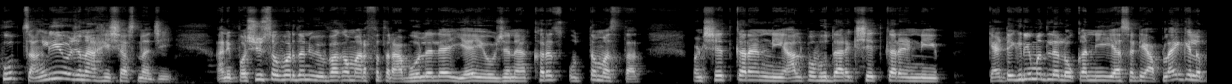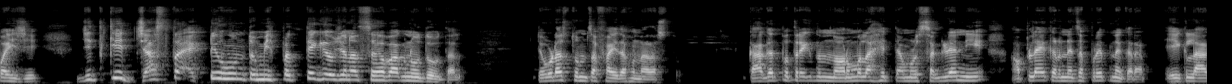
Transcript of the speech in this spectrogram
खूप चांगली योजना आहे शासनाची. आणि पशुसंवर्धन विभागामार्फत राबवलेल्या या योजना खरंच उत्तम असतात. पण शेतकऱ्यांनी अल्पभूधारक शेतकऱ्यांनी कॅटेगरीमधल्या लोकांनी यासाठी अप्लाय केलं पाहिजे. जितके जास्त ॲक्टिव्ह होऊन तुम्ही प्रत्येक योजनात सहभाग नोंदवताल तेवढाच तुमचा फायदा होणार असतो. कागदपत्र एकदम नॉर्मल आहेत त्यामुळे सगळ्यांनी अप्लाय करण्याचा प्रयत्न करा. एक लाख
